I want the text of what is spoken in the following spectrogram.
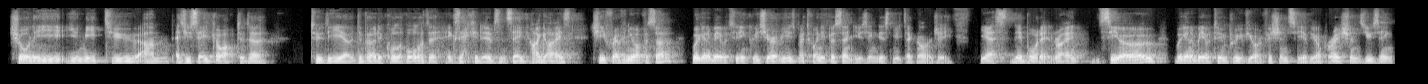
surely you need to um, as you say go up to the to the uh, the vertical of all of the executives and say, "Hi guys, chief revenue officer, we're going to be able to increase your revenues by twenty percent using this new technology." Yes, they're bought in, right? COO, we're going to be able to improve your efficiency of your operations using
